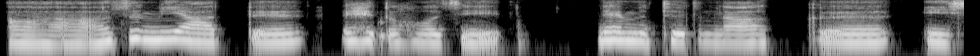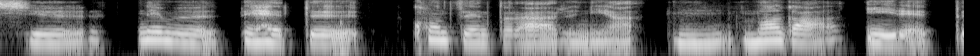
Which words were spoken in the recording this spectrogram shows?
az miatt lehet, hogy nem tudnak, és nem lehet koncentrálni a maga élet.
